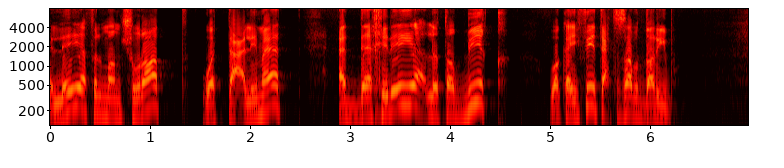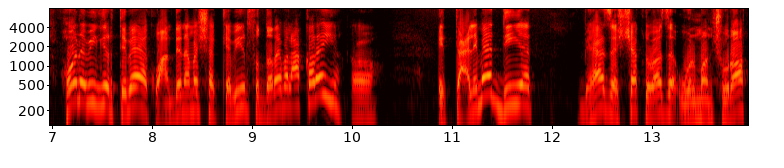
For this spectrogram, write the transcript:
اللي هي في المنشورات والتعليمات الداخلية لتطبيق وكيفية احتساب الضريبة. هنا بيجي ارتباك وعندنا مشهد كبير في الضرائب العقارية. آه. التعليمات ديت بهذا الشكل وهذا والمنشورات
